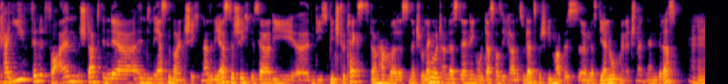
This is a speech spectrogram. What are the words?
KI findet vor allem statt in der in den ersten beiden Schichten. Also die erste Schicht ist ja die äh, die Speech to Text, dann haben wir das Natural Language Understanding und das, was ich gerade zuletzt beschrieben habe, ist ähm, das Dialogmanagement, nennen wir das. Mhm.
